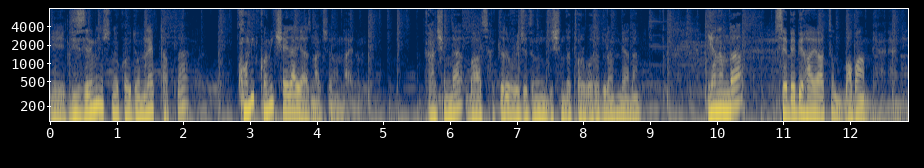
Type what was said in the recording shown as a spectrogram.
e, dizlerimin üstüne koyduğum laptopla komik komik şeyler yazmak zorundaydım. Karşımda bağırsakları vücudunun dışında torbada duran bir adam. Yanımda sebebi hayatım babam yani. Hani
